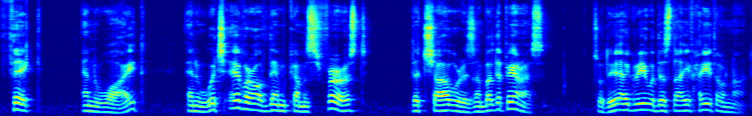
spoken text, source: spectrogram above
thick and white, and whichever of them comes first, the child will resemble the parents. So do you agree with this Da'if Hadith or not?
